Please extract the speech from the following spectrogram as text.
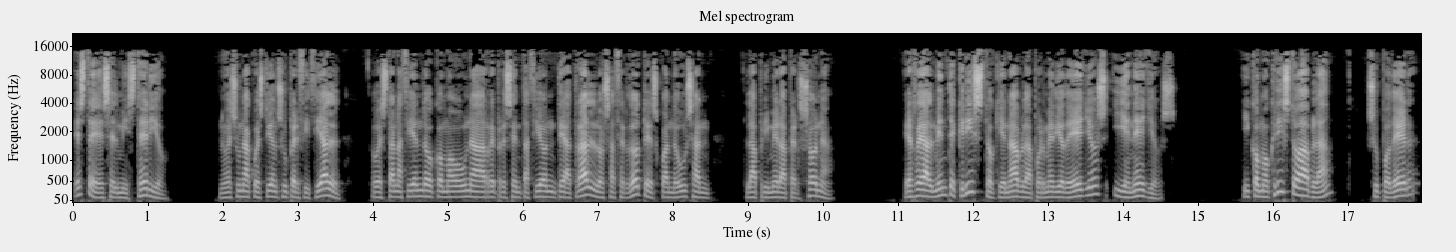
Este es el misterio. No es una cuestión superficial ¿O están haciendo como una representación teatral los sacerdotes cuando usan la primera persona? Es realmente Cristo quien habla por medio de ellos y en ellos. Y como Cristo habla, su poder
